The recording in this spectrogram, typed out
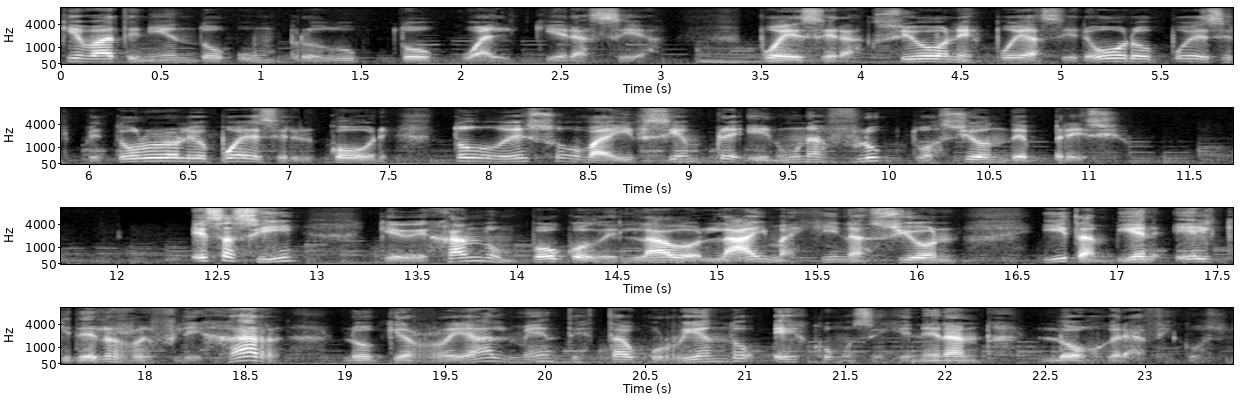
que va teniendo un producto cualquiera sea. Puede ser acciones, puede ser oro, puede ser petróleo, puede ser el cobre. Todo eso va a ir siempre en una fluctuación de precio. Es así que dejando un poco de lado la imaginación y también el querer reflejar lo que realmente está ocurriendo es como se generan los gráficos.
